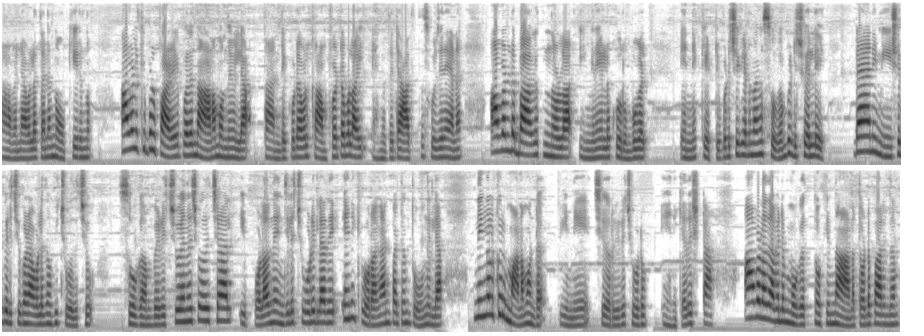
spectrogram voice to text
അവൻ അവളെ തന്നെ നോക്കിയിരുന്നു. അവൾക്കിപ്പോൾ പഴയ പോലെ നാണമൊന്നുമില്ല. തന്റെ കൂടെ അവൾ കംഫർട്ടബിളായി എന്നതിന്റെ ആദ്യത്തെ സൂചനയാണ് അവളുടെ ഭാഗത്തു നിന്നുള്ള ഇങ്ങനെയുള്ള കുറുമ്പുകൾ. എന്നെ കെട്ടിപ്പിടിച്ച് കിടന്നങ്ങ് സുഖം പിടിച്ചു അല്ലേ? ഡാനി മീശ പിരിച്ചുകൊണ്ട് അവളെ നോക്കി ചോദിച്ചു. സുഖം പിടിച്ചു എന്ന് ചോദിച്ചാൽ ഇപ്പോൾ ആ നെഞ്ചിലെ ചൂടില്ലാതെ എനിക്ക് ഉറങ്ങാൻ പറ്റും തോന്നില്ല. നിങ്ങൾക്കൊരു മണമുണ്ട്. പിന്നെ ചെറിയൊരു ചൂടും എനിക്കത് ഇഷ്ടമാണ് അവളത് അവന്റെ മുഖത്ത് നോക്കി നാണത്തോടെ പറഞ്ഞതും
